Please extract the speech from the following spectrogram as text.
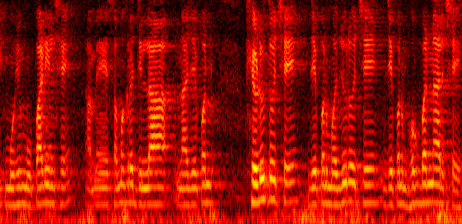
એક મુહિમ ઉપાડેલ છે. અમે સમગ્ર જિલ્લાના જે પણ ખેડૂતો છે, જે પણ મજૂરો છે, જે પણ ભોગ બનનાર છે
